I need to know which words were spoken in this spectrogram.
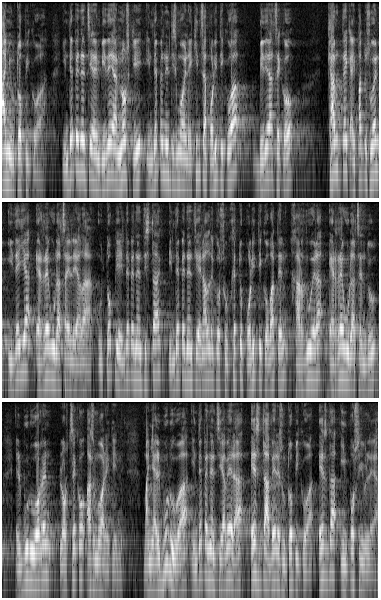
hain utopikoa. Independentziaren bidea noski, independentismoen ekintza politikoa bideratzeko Kantek aipatu zuen ideia erregulatzailea da. Utopia independentistak independentzien aldeko subjektu politiko baten jarduera erregulatzen du helburu horren lortzeko asmoarekin. Baina helburua independentzia bera ez da berez utopikoa, ez da imposiblea.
